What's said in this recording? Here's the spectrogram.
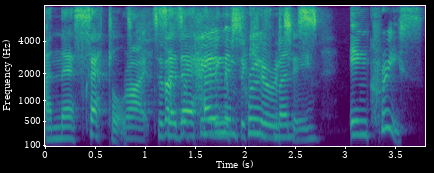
and they're settled. Right, so that's a their home security. improvements increase.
